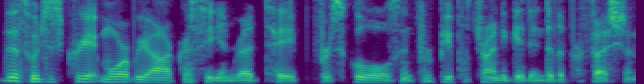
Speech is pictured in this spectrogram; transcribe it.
this would just create more bureaucracy and red tape for schools and for people trying to get into the profession?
